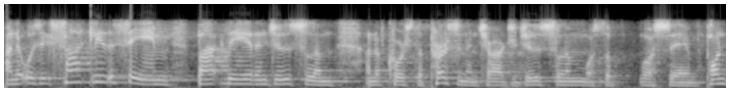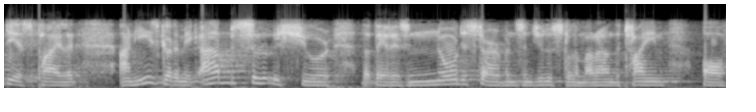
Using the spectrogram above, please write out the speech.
And it was exactly the same back there in Jerusalem. And of course, the person in charge of Jerusalem was, the, was um, Pontius Pilate. And he's got to make absolutely sure that there is no disturbance in Jerusalem around the time of,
